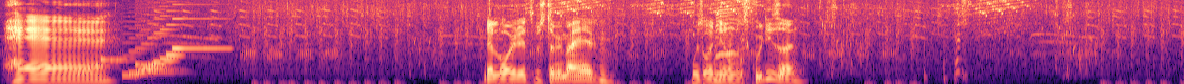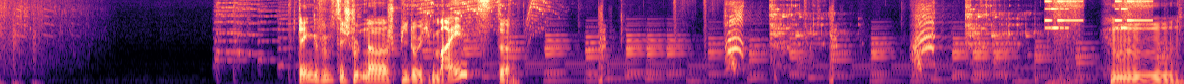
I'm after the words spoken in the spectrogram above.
Hä? Ja, Leute, jetzt müsst ihr mir mal helfen. Wo soll denn hier noch eine Skulti sein? Ich denke 15 Stunden an das Spiel durch. Meinst du? Hm.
